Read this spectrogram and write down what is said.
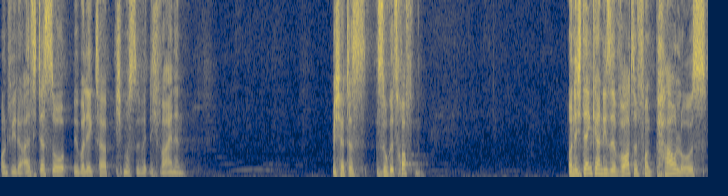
und wieder. Als ich das so überlegt habe, ich musste wirklich weinen. Mich hat das so getroffen. Und ich denke an diese Worte von Paulus,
